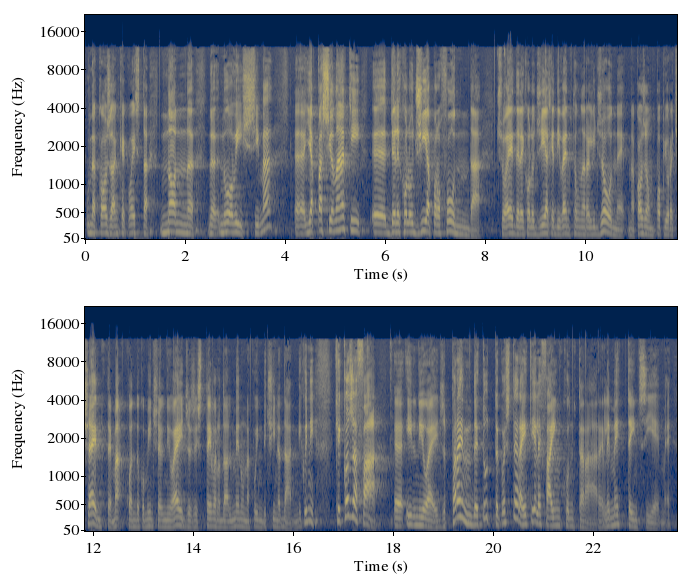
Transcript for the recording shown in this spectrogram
una cosa anche questa non eh, nuovissima. Eh, gli appassionati eh, dell'ecologia profonda, cioè dell'ecologia che diventa una religione, una cosa un po' più recente, ma quando comincia il New Age esistevano da almeno una quindicina d'anni. Quindi che cosa fa eh, il New Age? Prende tutte queste reti e le fa incontrare, le mette insieme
